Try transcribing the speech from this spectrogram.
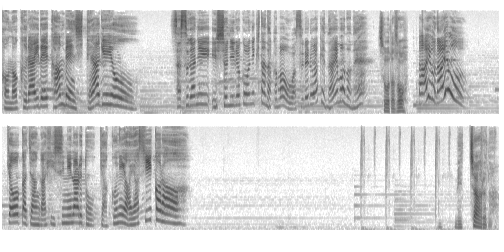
このくらいで勘弁してあげよう。さすがに一緒に旅行に来た仲間を忘れるわけないものね。そうだぞ。だよだよ。京香ちゃんが必死になると逆に怪しいから。めっちゃあるな。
